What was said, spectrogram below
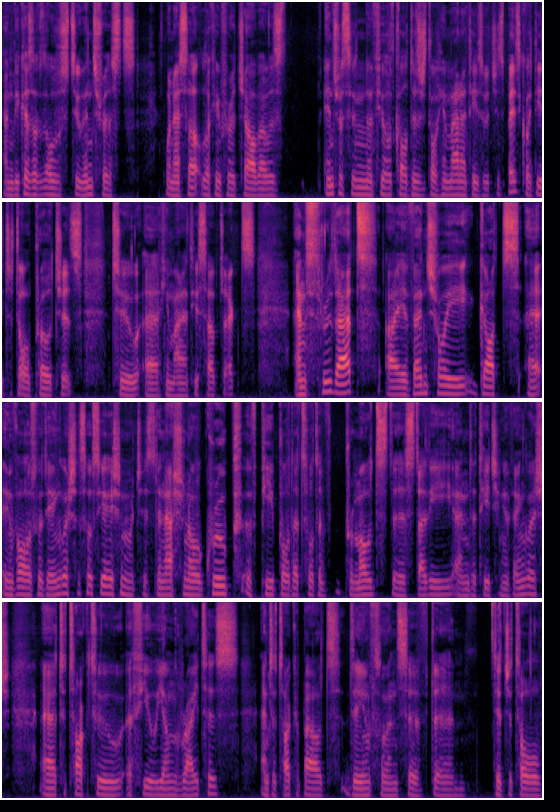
And because of those two interests, when I started looking for a job, I was interested in a field called digital humanities, which is basically digital approaches to uh, humanities subjects. And through that, I eventually got uh, involved with the English Association, which is the national group of people that sort of promotes the study and the teaching of English, uh, to talk to a few young writers and to talk about the influence of the digital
